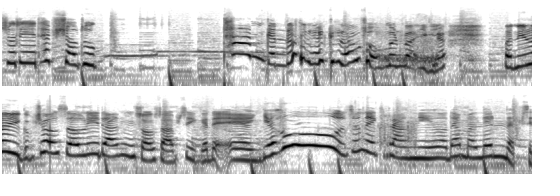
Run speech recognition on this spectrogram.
สวัสดีท่านผู้ชมทุกท่านกันด้วยนะครับผมมันมาอีกแล้ว วันนี้เราอยู่กับช่องเซลลี่ดังหนึ่งสองสามสี่กันเองยูฮูซึ่งในครั้งนี้เราได้มาเล่นแบบซิ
